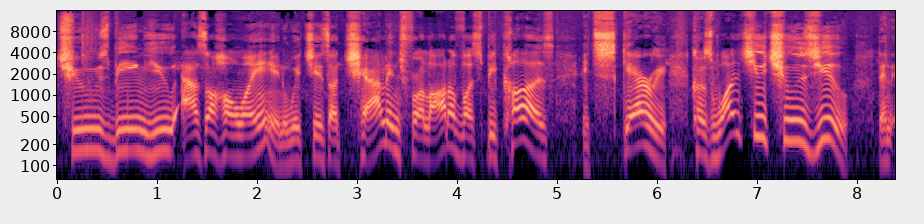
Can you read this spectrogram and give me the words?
Choose being you as a Hawaiian, which is a challenge for a lot of us because it's scary. Because once you choose you, then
